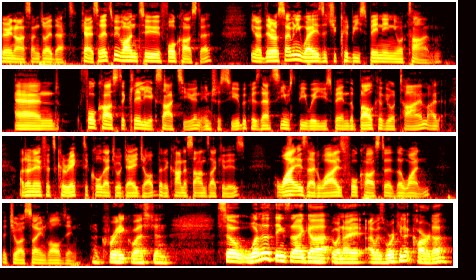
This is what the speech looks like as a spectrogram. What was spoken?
very nice. I enjoyed that. Okay, so let's move on to Forecastr. You know, there are so many ways that you could be spending your time, and Forecastr clearly excites you and interests you because that seems to be where you spend the bulk of your time. I, I don't know if it's correct to call that your day job, but it kind of sounds like it is. Why is that? Why is Forecastr the one that you are so involved in? A great question. So, one of the things that I got when I, I was working at Carta,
